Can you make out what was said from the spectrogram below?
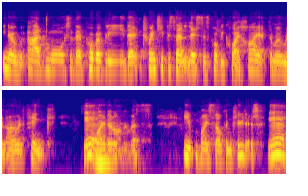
you know add more to the probably that 20% list is probably quite high at the moment i would think Yeah. quite a lot of us myself included Yeah.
